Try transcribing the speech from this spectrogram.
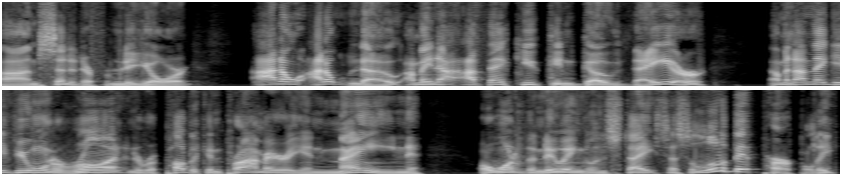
um, senator from New York. I don't, I don't know. I mean, I, I think you can go there. I mean, I think if you want to run in a Republican primary in Maine or one of the New England states that's a little bit purpley,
